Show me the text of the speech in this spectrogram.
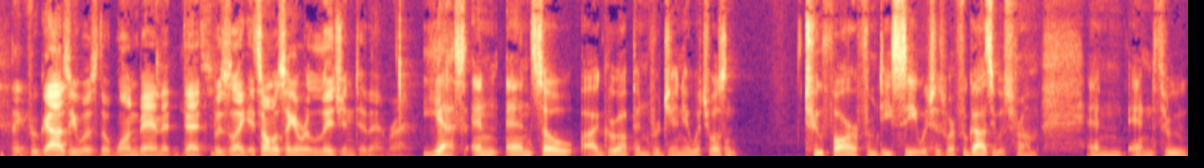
I think Fugazi was the one band that, that yes. was like it's almost like a religion to them, right? Yes, and and so I grew up in Virginia, which wasn't too far from D.C., which is where Fugazi was from, and and through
